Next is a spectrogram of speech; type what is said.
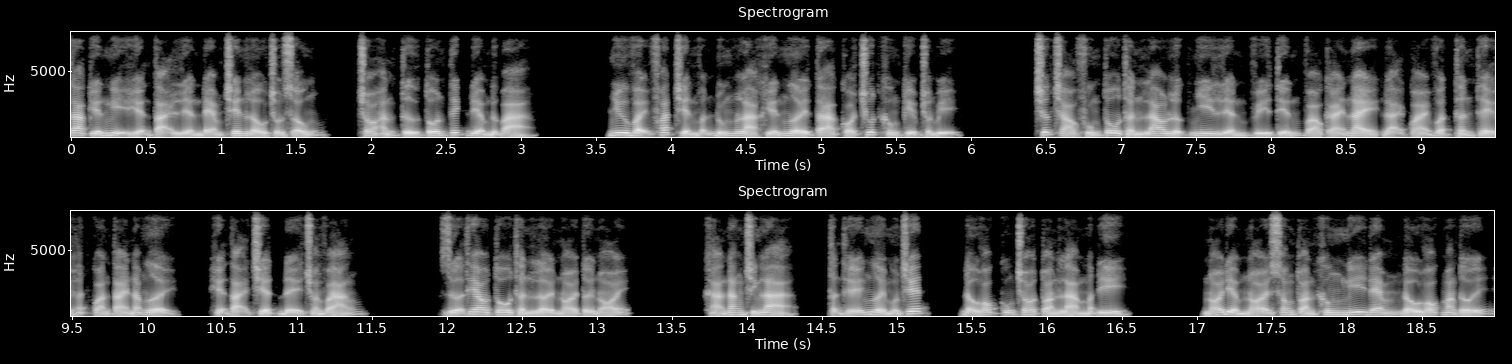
Ta kiến nghị hiện tại liền đem trên lầu chôn sống, cho hắn tử tôn tích điểm nước ba. Như vậy phát triển vẫn đúng là khiến người ta có chút không kịp chuẩn bị. Trước chào phúng tô thần lao lực nhi liền vì tiến vào cái này đại quái vật thân thể hất quan tài nắp người, hiện tại triệt để choáng váng. Dựa theo tô thần lời nói tới nói, khả năng chính là, tận thế người muốn chết, đầu góc cũng cho toàn làm mất đi nói điểm nói xong toàn không nghĩ đem đầu góc mang tới.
